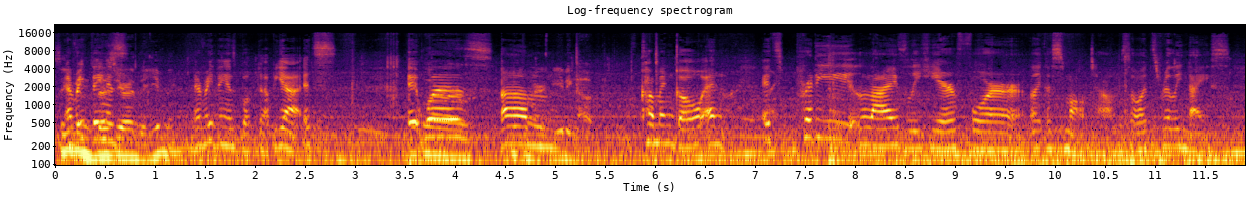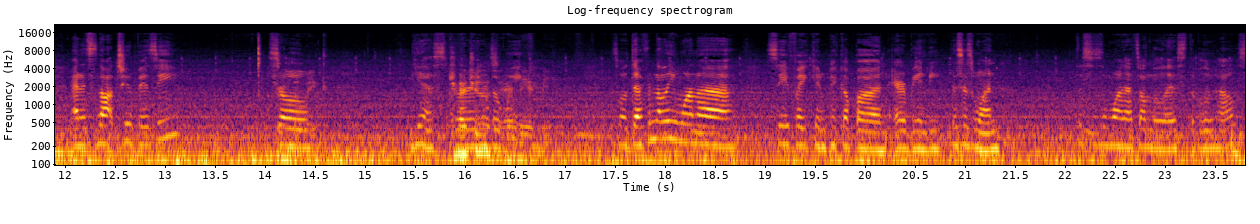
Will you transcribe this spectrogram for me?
even everything is- in the evening. everything is booked up. Yeah, it's it People was are, um, eating out. come and go, and it's pretty lively here for like a small town. So it's really nice, and it's not too busy. So during the week. yes, I bet you during the week. Airbnb. So definitely want to see if we can pick up an Airbnb. This is one. This is the one that's on the list, the blue house.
